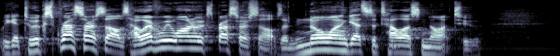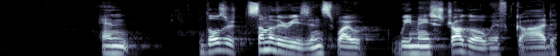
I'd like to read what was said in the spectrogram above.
We get to express ourselves however we want to express ourselves, and no one gets to tell us not to. And those are some of the reasons why we may struggle with God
